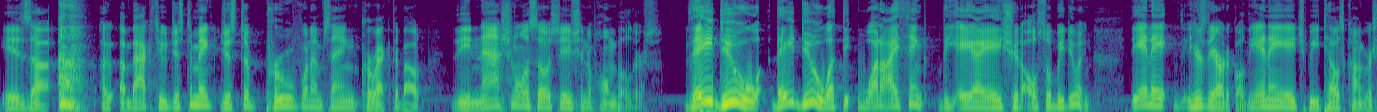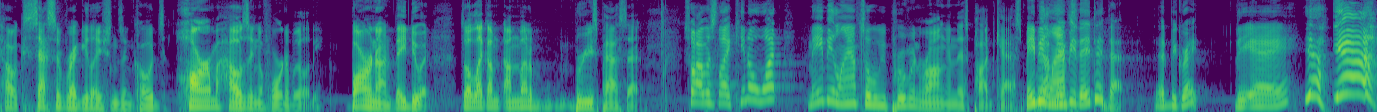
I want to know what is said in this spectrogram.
Is uh, I'm back to just to make just to prove what I'm saying correct about the National Association of Home Builders. They do they do what the what I think the AIA should also be doing. The NA here's the article. The NAHB tells Congress how excessive regulations and codes harm housing affordability. Bar none, they do it. So like I'm I'm gonna breeze past that. So I was like, you know what? Maybe Lance will be proven wrong in this podcast. Maybe Yeah, Lance maybe they did that. That'd be great. the AIA? Yeah. Yeah,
